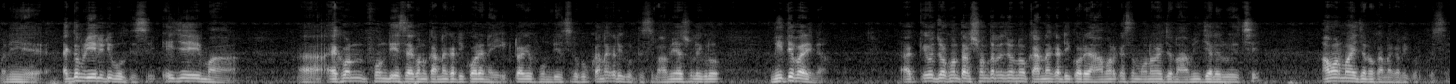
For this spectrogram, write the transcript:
মানে একদম রিয়েলিটি বলতেছি। এই যে মা এখন ফোন দিয়েছে, এখন কান্নাকাটি করে নাই। একটু আগে ফোন দিয়েছিল, খুব কান্নাকাটি করতেছিল। আমি আসলে এগুলো নিতে পারি না। কেউ যখন তার সন্তানের জন্য কান্নাকাটি করে, আমার কাছে মনে হয় যেন আমি জেলে রয়েছি। আমার মায়ের যেন কান্নাকাটি করতেছে।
